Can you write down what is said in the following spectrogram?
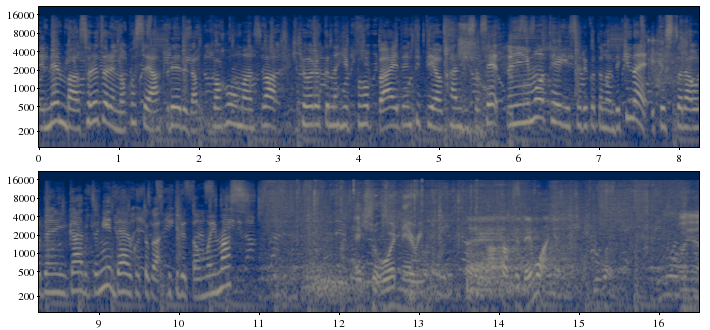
えメンバーそれぞれの個性あふれるラップパフォーマンスは強力なヒップホップアイデンティティを感じさせ何にも定義することのできないエクストラオーディナリーガールズに出会うことができると思います Extraordinary. Oh yeah,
